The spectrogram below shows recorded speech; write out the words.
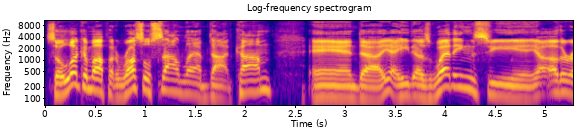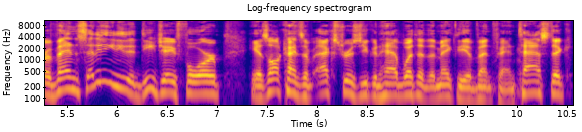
So look him up at russellsoundlab.com and uh, yeah he does weddings he other events anything you need a dj for. He has all kinds of extras you can have with it that make the event fantastic.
